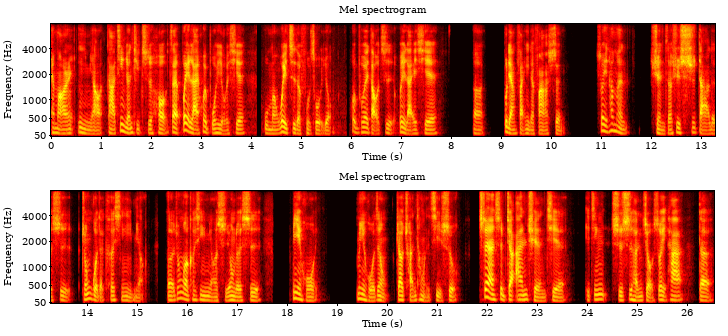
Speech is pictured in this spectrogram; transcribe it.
mRNA 疫苗打进人体之后，在未来会不会有一些我们未知的副作用，会不会导致未来一些呃不良反应的发生？所以他们选择去施打的是中国的科兴疫苗，而中国科兴疫苗使用的是灭活。灭活这种比较传统的技术，虽然是比较安全且已经实施很久，所以它的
